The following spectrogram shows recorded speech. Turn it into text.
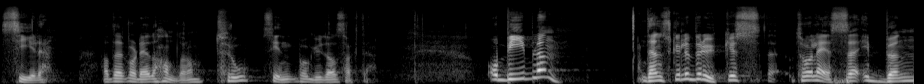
sier det. At det var det det handler om. Tro siden på Gud hadde sagt det. Og Bibelen den skulle brukes til å lese i bønn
